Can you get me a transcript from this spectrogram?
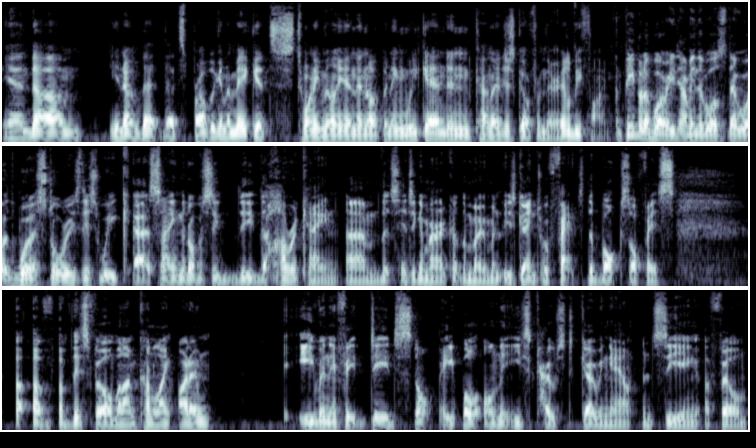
and um, you know that that's probably going to make its twenty million in opening weekend and kind of just go from there. It'll be fine. People are worried. I mean, there was there were, were stories this week uh, saying that obviously the the hurricane um, that's hitting America at the moment is going to affect the box office of of this film, and I'm kind of like, I don't. Even if it did stop people on the East Coast going out and seeing a film,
